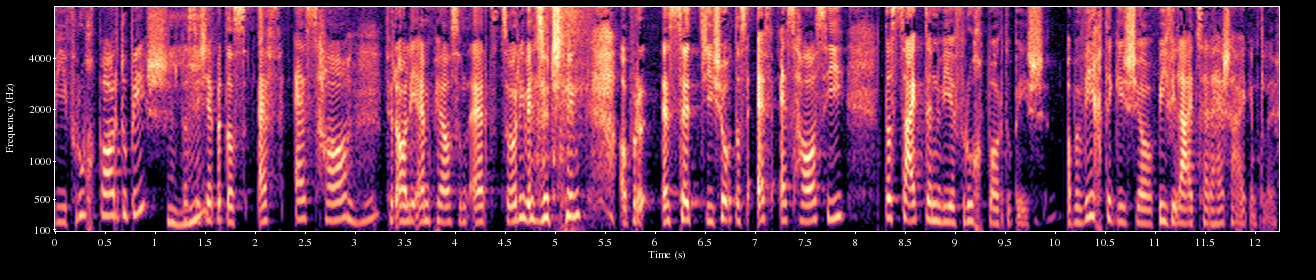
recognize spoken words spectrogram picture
wie fruchtbar du bist. Mhm. Das ist eben das FSH. Mhm. Für alle MPAs und Ärzte, sorry, wenn es nicht stimmt. Aber es sollte schon das FSH sein. Das zeigt dann, wie fruchtbar du bist. Aber wichtig ist ja, wie viele Eizellen hast du eigentlich.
